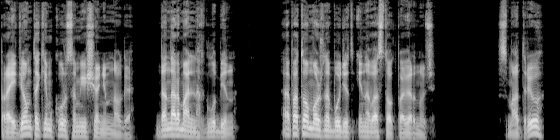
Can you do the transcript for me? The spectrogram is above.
пройдем таким курсом еще немного, до нормальных глубин, а потом можно будет и на восток повернуть. Смотрю,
